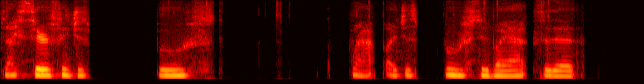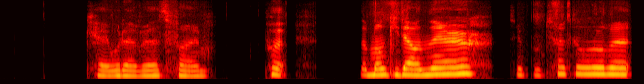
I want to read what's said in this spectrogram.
Did I seriously just boost? Crap, I just boosted by accident. Okay, whatever, that's fine. Put the monkey down there to protect a little bit.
